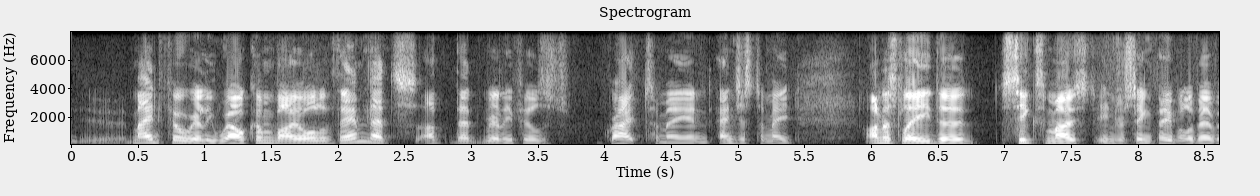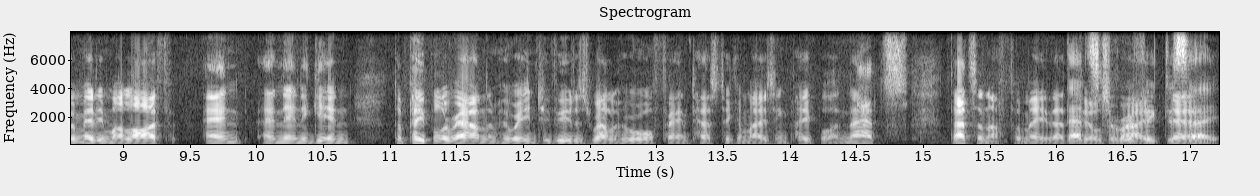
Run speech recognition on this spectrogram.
uh, made feel really welcome by all of them. That's uh, that really feels great to me, and and just to meet, honestly, the six most interesting people I've ever met in my life, and and then again the people around them who are interviewed as well, who are all fantastic, amazing people, and that's that's enough for me. That That's feels terrific great. to Yeah, say.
